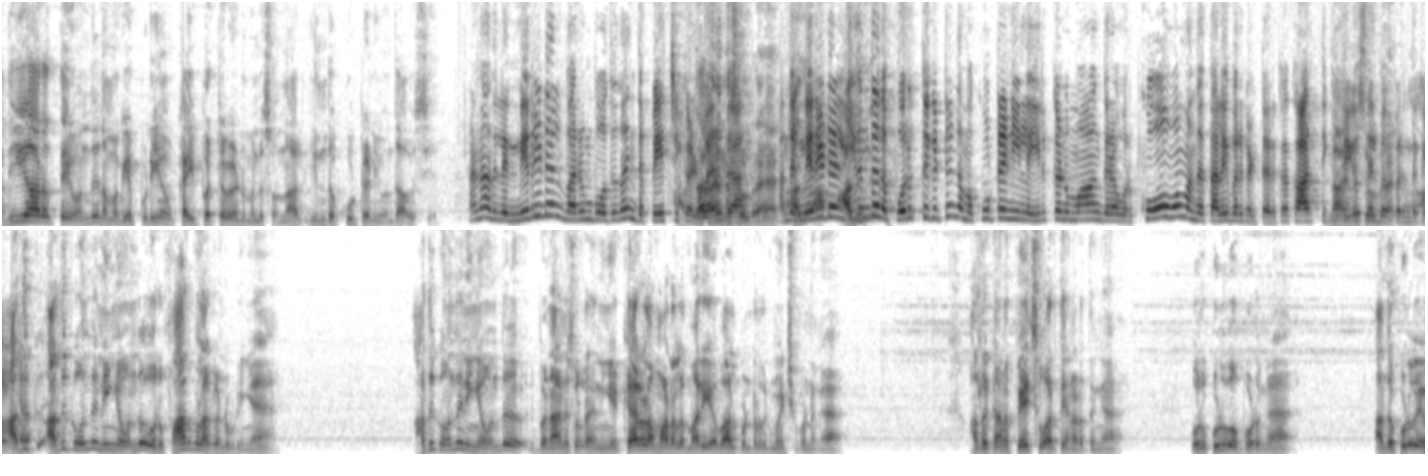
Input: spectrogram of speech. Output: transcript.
அதிகாரத்தை வந்து நமக்கு எப்படியும் கைப்பற்ற வேண்டும் என்று சொன்னால் இந்த கூட்டணி வந்து அவசியம். ஆனா அதுல நெருடல் வரும்போது தான் இந்த பேச்சுக்கள் வருதா? சொல்றேன்? அந்த நெருடல் இருந்து அதை பொறுத்துக்கிட்டு நம்ம கூட்டணியில இருக்கணுமாங்கிற ஒரு கோவம் அந்த தலைவர்கள்ட்ட இருக்க? கார்த்திகிட்டையும் செல்வ பெருந்தகைட்டும் அதுக்கு அதுக்கு வந்து நீங்க வந்து ஒரு ஃபார்முலா கண்டுபிடிங்க. அதுக்கு வந்து நீங்கள் வந்து இப்போ நான் சொல்கிறேன் நீங்கள் கேரள மாடலை மாதிரி எவால்வ் பண்ணுறதுக்கு முயற்சி பண்ணுங்க. அதற்கான பேச்சுவார்த்தையை நடத்துங்க. ஒரு குழுவை போடுங்க. அந்த குழுவை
